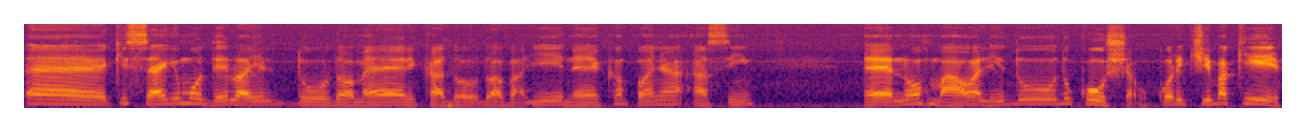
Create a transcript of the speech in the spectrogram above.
é, que segue o modelo aí do, do América, do, do Havaí, né? Campanha assim é, normal ali do, do Coxa. O Coritiba que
